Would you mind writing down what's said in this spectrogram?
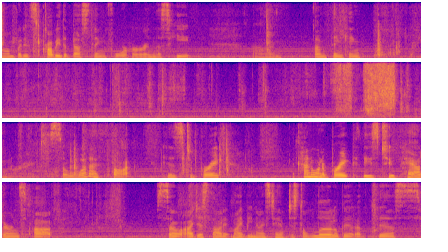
um, but it's probably the best thing for her in this heat. Um, I'm thinking. Alright, so what I thought is to break, kind of want to break these two patterns up. So I just thought it might be nice to have just a little bit of this.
